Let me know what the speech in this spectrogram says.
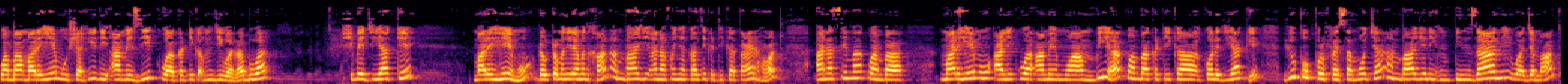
kwamba marehemu shahidi amezikwa katika mji wa rabwa. Shibeji yake marehemu dr manir ahmad khan ambaye anafanya kazi katika tirhot anasema kwamba marehemu alikuwa amemwambia kwamba katika koleji yake yupo profesa moja ambaye ni mpinzani wa jamaat.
